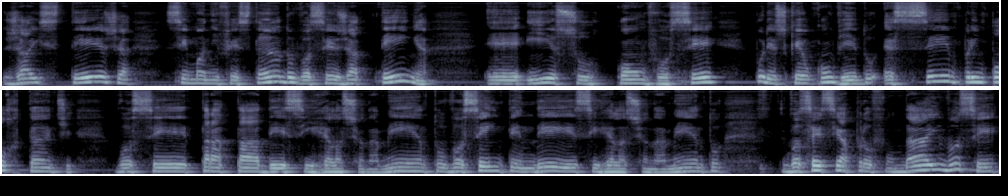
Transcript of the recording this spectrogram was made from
já esteja se manifestando, você já tenha é, isso com você por isso que eu convido, é sempre importante você tratar desse relacionamento, você entender esse relacionamento, você se aprofundar em você.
